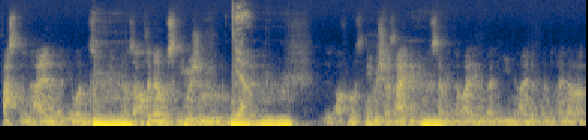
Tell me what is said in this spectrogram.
fast in allen Religionen zu finden. Mhm. Also auch in der muslimischen, ja. Äh, auf muslimischer Seite gibt es ja mittlerweile in Berlin eine von einer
